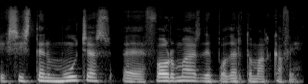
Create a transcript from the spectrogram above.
existen muchas eh, formas de poder tomar café.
